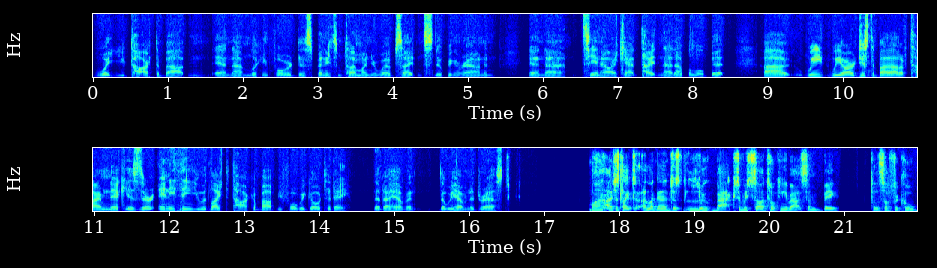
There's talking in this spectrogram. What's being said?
what you talked about, and, and I'm looking forward to spending some time on your website and snooping around and and uh, seeing how I can't tighten that up a little bit. Uh, we we are just about out of time, Nick. Is there anything you would like to talk about before we go today that I haven't that we haven't addressed? Well, I just like to. I'm going to just loop back. So we started talking about some big philosophical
